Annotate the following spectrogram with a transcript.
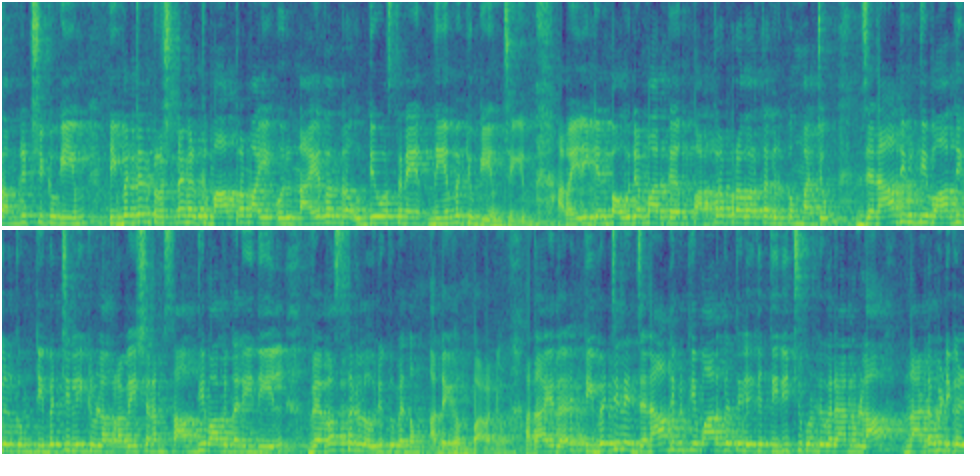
സംരക്ഷിക്കുകയും ടിബറ്റൻ പ്രശ്നങ്ങൾക്ക് മാത്രമായി ഒരു നയതന്ത്ര ഉദ്യോഗസ്ഥനെ നിയമിക്കുകയും ചെയ്യും. അമേരിക്കൻ പൗരന്മാർക്ക് പത്രപ്രവർത്തകർക്കും മറ്റും ജനാധിപത്യവാദികൾക്കും ടിബറ്റിലേക്കുള്ള പ്രവേശനം സാധ്യമാകുന്ന രീതിയിൽ വ്യവസ്ഥകൾ ഒരുക്കുമെന്നും അദ്ദേഹം പറഞ്ഞു. അതായത് ടിബറ്റിനെ ജനാധിപത്യ മാർഗത്തിലേക്ക് തിരിച്ചു കൊണ്ടുവരാനുള്ള നടപടികൾ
